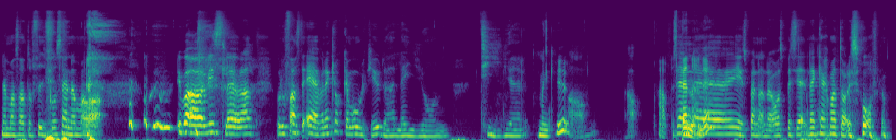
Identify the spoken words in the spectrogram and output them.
när man satt och fika och sen när man var, det bara visslade överallt. Och då fanns det även en klocka med olika ljud. Det här lejon, tiger. Men gud, Ja, ja, den spännande. eh, är ju spännande och speciellt, den kanske man inte har i sovrummet.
